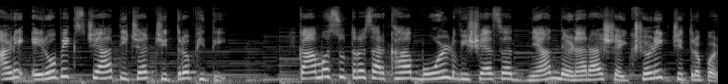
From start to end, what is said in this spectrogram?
आणि एरोबिक्सच्या तिच्या चित्रफिती. कामसूत्रसारखा बोल्ड विषयाचं ज्ञान देणारा शैक्षणिक चित्रपट.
